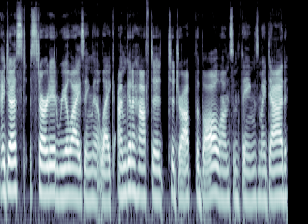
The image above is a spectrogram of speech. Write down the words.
I just started realizing that like I'm going to have to to drop the ball on some things. My dad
